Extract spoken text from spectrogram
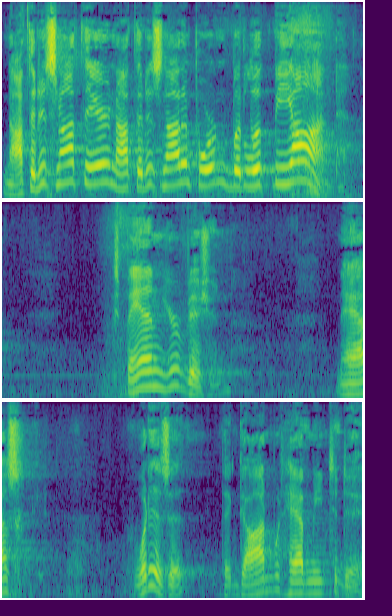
Not that it's not there, not that it's not important, but look beyond. Expand your vision and ask, what is it that God would have me to do?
